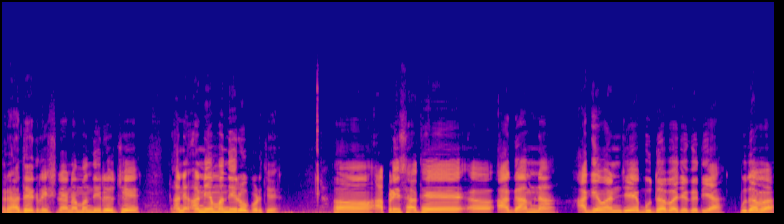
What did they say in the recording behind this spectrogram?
રાધે કૃષ્ણના મંદિરો છે અને અન્ય મંદિરો પણ છે. આપણી સાથે આ ગામના આગેવાન છે બુધાબા જગતિયા. બુધાબા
